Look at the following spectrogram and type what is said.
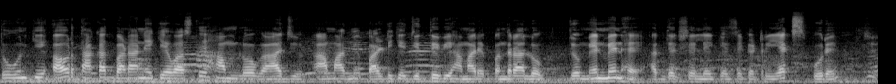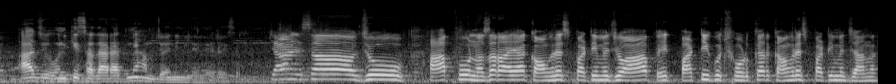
तो उनकी और ताकत बढ़ाने के वास्ते हम लोग आज आम आदमी पार्टी के जितने भी हमारे पंद्रह लोग जो मेन मेन है अध्यक्ष से लेके सेक्रेटरी एक्स पूरे आज उनकी सदारत में हम ज्वाइनिंग ले ले रहे सर क्या ऐसा जो आपको नज़र आया कांग्रेस पार्टी में जो आप एक पार्टी को छोड़कर कांग्रेस पार्टी में जाना?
